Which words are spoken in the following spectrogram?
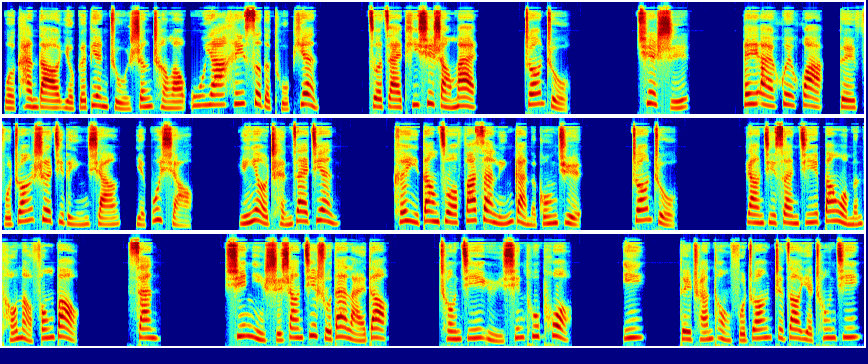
我看到有个店主生成了乌鸦黑色的图片，坐在 T 恤上卖。庄主，确实。AI 绘画对服装设计的影响也不小。云有尘再见，可以当做发散灵感的工具。庄主，让计算机帮我们头脑风暴。三，虚拟时尚技术带来的冲击与新突破。一，对传统服装制造业冲击。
